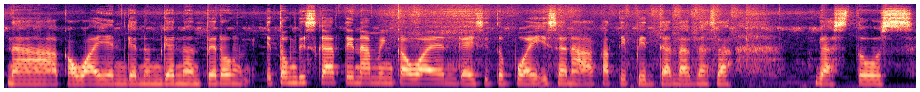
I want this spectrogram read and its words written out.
na kawayan, ganun-ganun. Pero itong diskarte naming kawayan guys, ito po ay isa nakakatipid talaga sa gastos.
